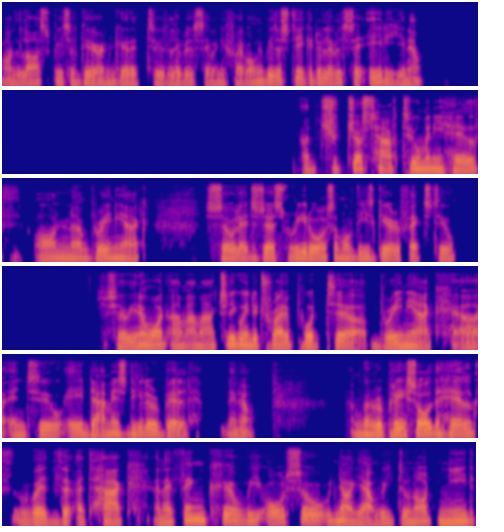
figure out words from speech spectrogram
on the last piece of gear and get it to level 75. Or maybe just take it to level say 80, you know. I just have too many health on uh, Brainiac. So let's just reroll some of these gear effects too. So you know what? I'm, I'm actually going to try to put uh, Brainiac uh, into a damage dealer build, you know. I'm going to replace all the health with the attack. And I think uh, we also, no, yeah, we do not need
